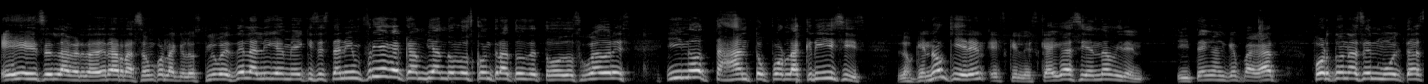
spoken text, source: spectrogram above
Esa es la verdadera razón por la que los clubes de la Liga MX están en friega cambiando los contratos de todos los jugadores y no tanto por la crisis. Lo que no quieren es que les caiga Hacienda, miren, y tengan que pagar fortunas en multas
